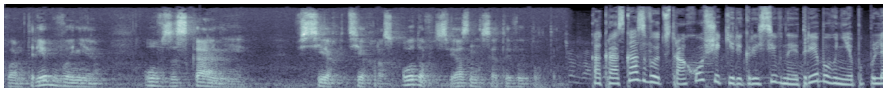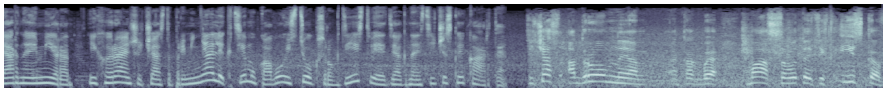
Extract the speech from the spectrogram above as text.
к вам требования о взыскании всех тех расходов, связанных с этой выплатой. Как рассказывают страховщики, регрессивные требования – популярная мера. Их и раньше часто применяли к тем, у кого истек срок действия диагностической карты. Сейчас огромная как бы, масса вот этих исков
